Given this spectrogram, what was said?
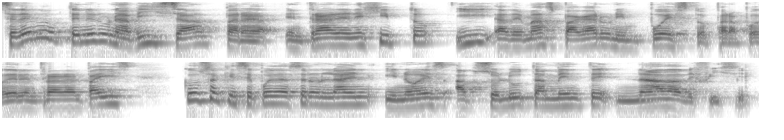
Se debe obtener una visa para entrar en Egipto y además pagar un impuesto para poder entrar al país, cosa que se puede hacer online y no es absolutamente nada difícil.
